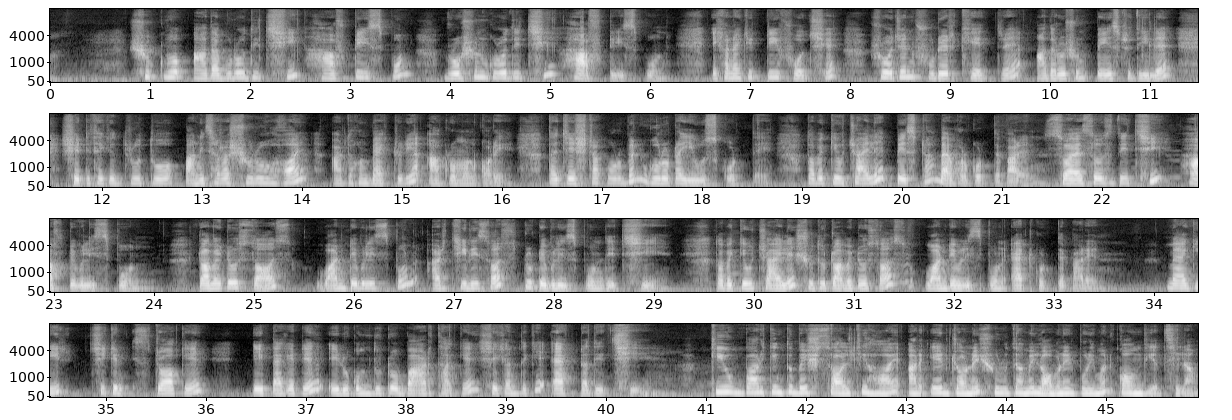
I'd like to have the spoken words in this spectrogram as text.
শুকনো আদা গুঁড়ো দিচ্ছি, হাফ টি স্পুন রসুন গুঁড়ো দিচ্ছি, হাফ টি স্পুন এখানে একটি টিপ হচ্ছে, ফ্রোজেন ফুডের ক্ষেত্রে আদা রসুন পেস্ট দিলে সেটি থেকে দ্রুত পানি ছাড়া শুরু হয় আর তখন ব্যাকটেরিয়া আক্রমণ করে। তাই চেষ্টা করবেন গুঁড়োটা ইউজ করতে। তবে কেউ চাইলে পেস্টটা ব্যবহার করতে পারেন। সয়া সস দিচ্ছি, half table spoon. Tomato sauce, one table spoon আর chilli sauce, two table spoon দিচ্ছি। তবে কেউ চাইলে শুধু tomato sauce one table spoon add করতে পারেন। ম্যাগির চিকেন স্টকের এই প্যাকেটে এরকম দুটো বার থাকে, সেখান থেকে একটা দিচ্ছি। কিউব বার কিন্তু বেশ সল্টি হয় আর এর জন্যে শুরুতে আমি লবণের পরিমাণ কম দিয়েছিলাম।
